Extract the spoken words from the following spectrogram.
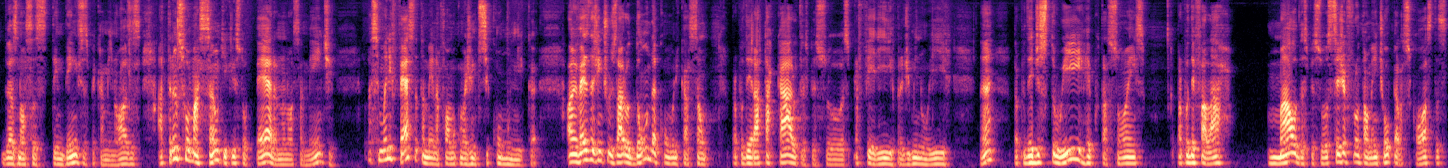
das nossas tendências pecaminosas, a transformação que Cristo opera na nossa mente, ela se manifesta também na forma como a gente se comunica. Ao invés da gente usar o dom da comunicação para poder atacar outras pessoas, para ferir, para diminuir, né? para poder destruir reputações, para poder falar mal das pessoas, seja frontalmente ou pelas costas,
